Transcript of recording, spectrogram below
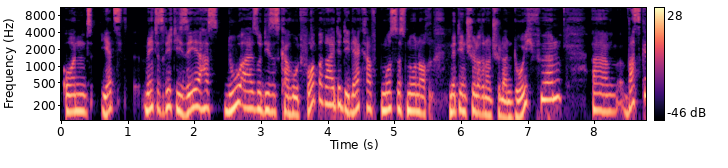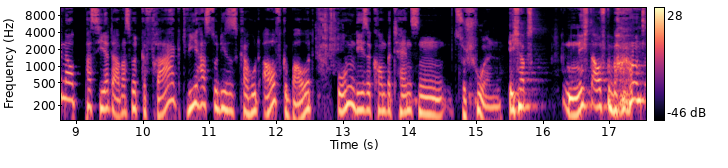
Und jetzt wenn ich das richtig sehe, hast du also dieses Kahoot vorbereitet. Die Lehrkraft muss es nur noch mit den Schülerinnen und Schülern durchführen. Ähm, was genau passiert da? Was wird gefragt? Wie hast du dieses Kahoot aufgebaut, um diese Kompetenzen zu schulen? Ich habe es nicht aufgebaut.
